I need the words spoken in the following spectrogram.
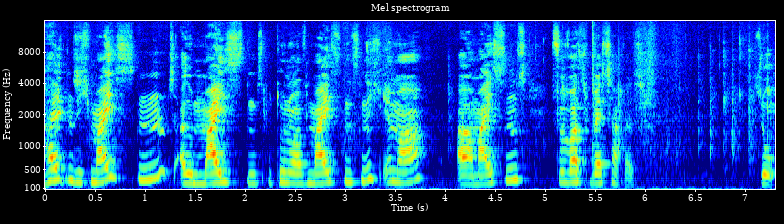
halten sich meistens, also meistens, Betonung auf meistens, nicht immer, aber meistens für was Besseres. So,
